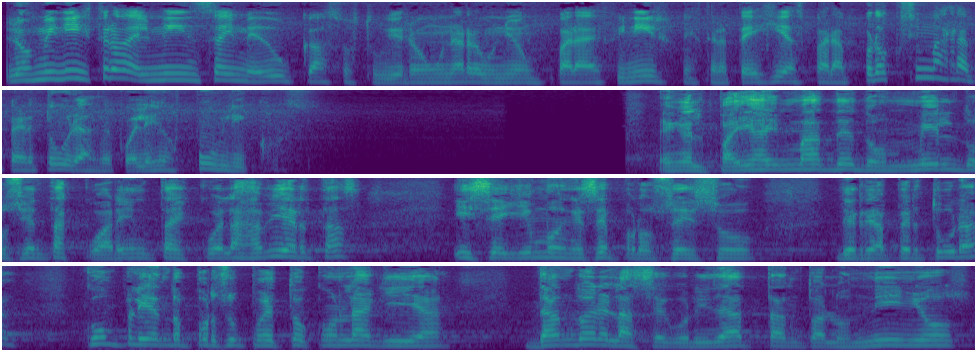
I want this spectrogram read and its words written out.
Los ministros del MINSA y Meduca sostuvieron una reunión para definir estrategias para próximas reaperturas de colegios públicos. En el país hay más de 2.240 escuelas abiertas y seguimos en ese proceso de reapertura, cumpliendo por supuesto con la guía, dándole la seguridad tanto a los niños,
